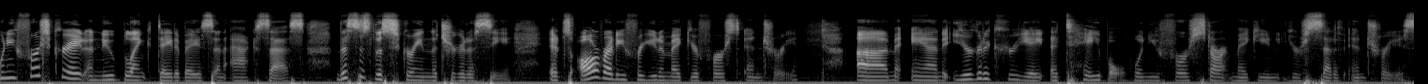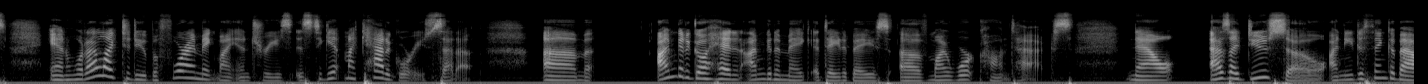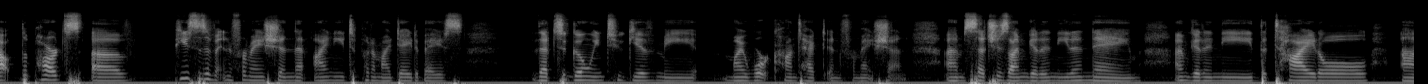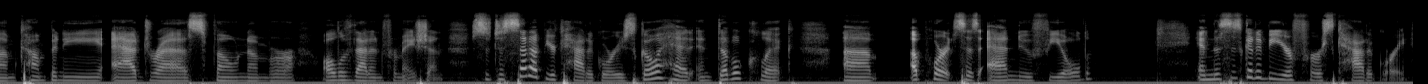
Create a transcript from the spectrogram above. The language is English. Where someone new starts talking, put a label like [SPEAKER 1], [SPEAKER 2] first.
[SPEAKER 1] When you first create a new blank database in Access, this is the screen that you're going to see. It's all ready for you to make your first entry. Um, and you're going to create a table when you first start making your set of entries. And what I like to do before I make my entries is to get my categories set up. Um, I'm going to go ahead and I'm going to make a database of my work contacts. Now, as I do so, I need to think about the parts of pieces of information that I need to put in my database that's going to give me my work contact information, um, such as I'm going to need a name, I'm going to need the title, um, company, address, phone number, all of that information. So to set up your categories, go ahead and double click um, up where it says Add New Field. And this is going to be your first category.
